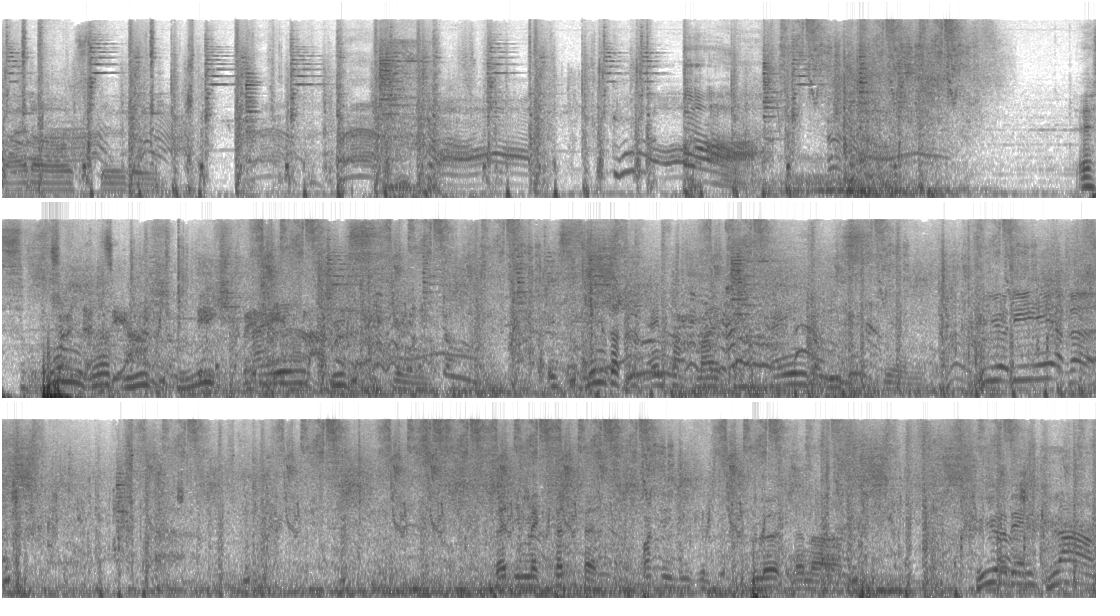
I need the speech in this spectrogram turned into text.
Leiterausbildung. Es wundert mich nicht ein bisschen. Es wundert mich einfach mal kein bisschen. Für die Ehre! Betty McFetfett, fucking diese blöden Männer. Für den Clan.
